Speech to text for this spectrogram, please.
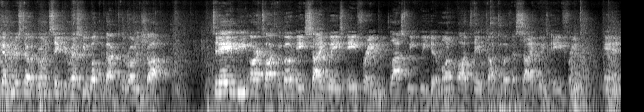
Kevin Risto with Ronin Safety and Rescue. Welcome back to the Ronin Shop. Today we are talking about a sideways A-frame. Last week we did a monopod, today we're talking about a sideways A-frame. And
